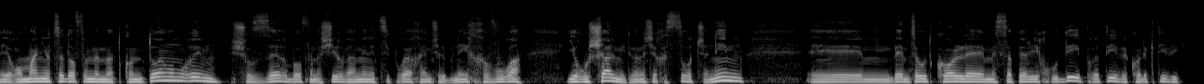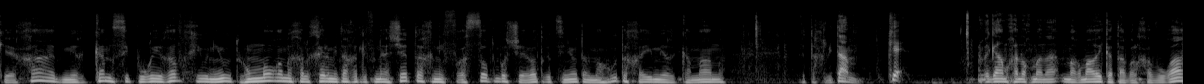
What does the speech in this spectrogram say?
אה, רומן יוצא דופן במתכונתו, הם אומרים, שוזר באופן עשיר ואמין את סיפורי החיים של בני חבורה ירושלמית במשך עשרות שנים, אה, באמצעות כל אה, מספר ייחודי, פרטי וקולקטיבי כאחד, מרקם סיפורי רב חיוניות, הומור המחלחל מתחת לפני השטח, נפרסות בו שאלות רציניות על מהות החיים, מרקמם ותכליתם. כן. וגם חנוך מרמרי כתב על חבורה,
